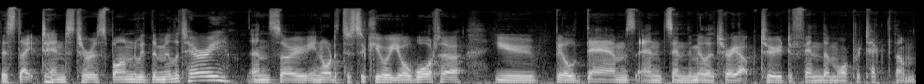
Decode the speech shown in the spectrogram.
The state tends to respond with the military, and so in order to secure your water, you build dams and send the military up to defend them or protect them.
